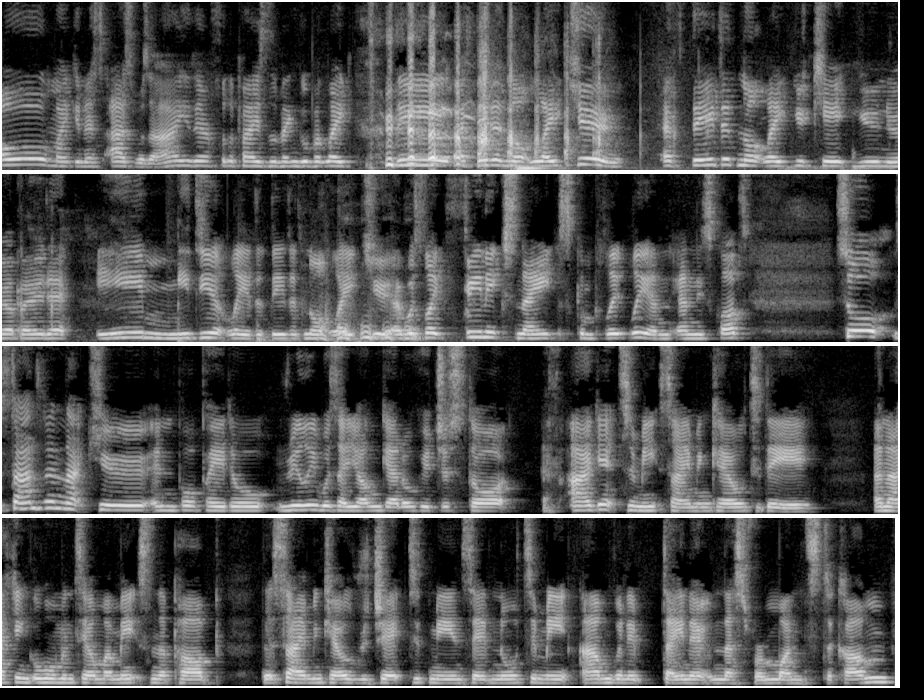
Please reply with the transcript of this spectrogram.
Oh my goodness, as was I there for the pies and the bingo. But like, they if they did not like you, if they did not like you, Kate, you knew about it immediately that they did not like you. It was like Phoenix Nights completely in, in these clubs. So standing in that queue in Pop Idol really was a young girl who just thought, if I get to meet Simon Cowell today and I can go home and tell my mates in the pub that Simon Cowell rejected me and said no to me, I'm going to dine out in this for months to come.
